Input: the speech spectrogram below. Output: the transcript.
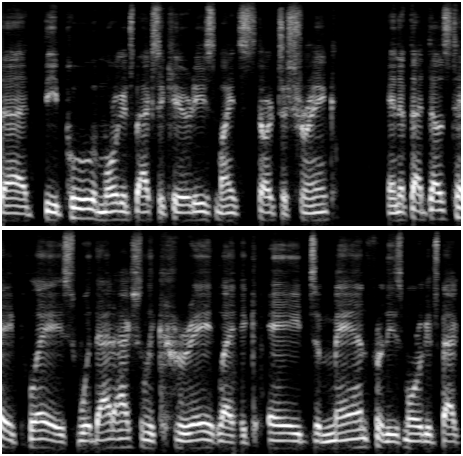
that the pool of mortgage-backed securities might start to shrink and if that does take place would that actually create like a demand for these mortgage-backed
